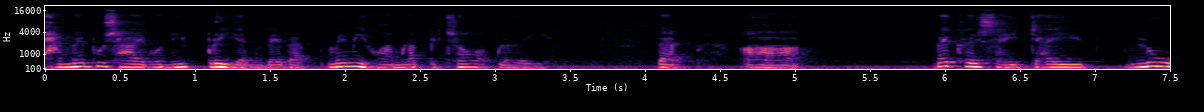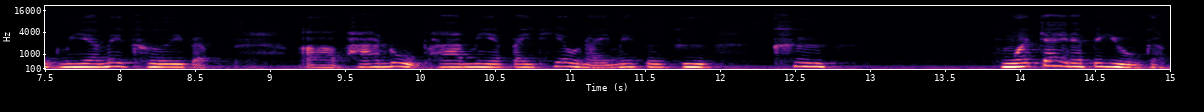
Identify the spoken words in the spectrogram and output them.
ทำให้ผู้ชายคนนี้เปลี่ยนไปแบบไม่มีความรับผิดชอบเลย แบบไม่เคยใส่ใจลูกเมียไม่เคยแบบพาลูกพาเมียไปเที่ยวไหนไม่เคยคือคือหัวใจเนี่ยไปอยู่กับ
